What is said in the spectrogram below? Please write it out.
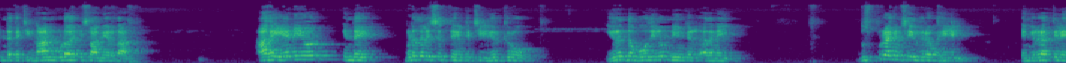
இந்த கட்சி நான் கூட இஸ்லாமியர் தான். ஆக ஏனையோர் இந்த விடுதலை சிறுத்தைகள் கட்சியில் இருக்கிறோம். இருந்த போதிலும் நீங்கள் அதனை துஷ்பிரயோகம் செய்கிற வகையில் எங்களிடத்திலே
